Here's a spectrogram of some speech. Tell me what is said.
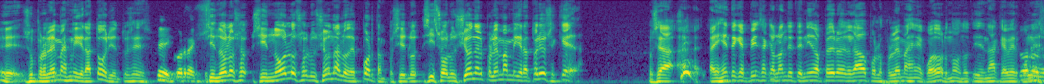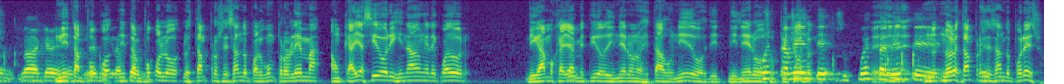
Eh, su problema es migratorio, entonces correcto. Si, no lo, si no lo soluciona, lo deportan. Pues si, si soluciona el problema migratorio, se queda. O sea, hay gente que piensa que lo han detenido a Pedro Delgado por los problemas en Ecuador. No, no tiene nada que ver con eso. ni tampoco, ni tampoco lo, están procesando por algún problema, aunque haya sido originado en el Ecuador, digamos que haya metido dinero en los Estados Unidos, dinero sospechoso. Supuestamente, eh, no, lo están procesando por eso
